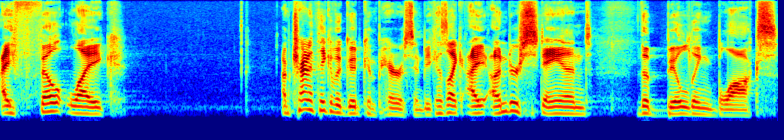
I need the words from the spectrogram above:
I felt like I'm trying to think of a good comparison because like I understand the building blocks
